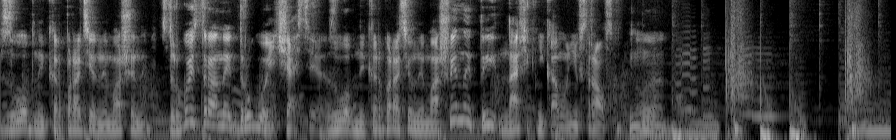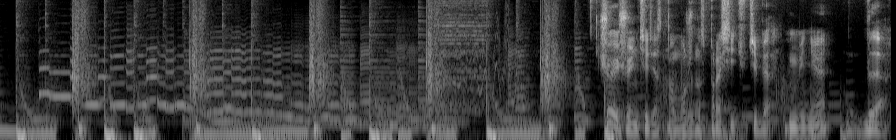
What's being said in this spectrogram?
злобной корпоративной машины, с другой стороны, другой части злобной корпоративной машины ты нафиг никому не всрался. Ну да. Что еще интересного можно спросить у тебя? У меня? Да,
